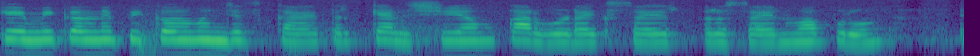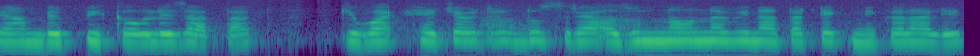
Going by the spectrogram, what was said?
केमिकलने पिकवलं म्हणजेच काय? तर कॅल्शियम कार्बन डायऑक्साईड रसायन वापरून ते आंबे पिकवले जातात. किंवा ह्याच्या व्यतिरिक्त दुसऱ्या अजून नवनवीन आता टेक्निकल आलेत.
